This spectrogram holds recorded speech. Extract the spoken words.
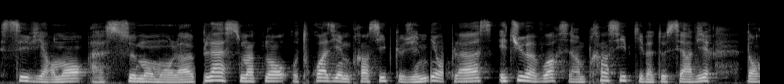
ces virements à ce moment-là. Place maintenant au troisième principe que j'ai mis en place et tu vas voir c'est un principe qui va te servir dans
